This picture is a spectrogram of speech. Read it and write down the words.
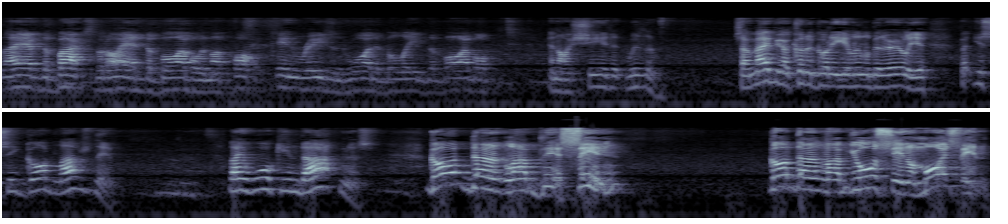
They have the bucks, but I had the Bible in my pocket. 10 reasons why to believe the Bible. And I shared it with them. So maybe I could have got here a little bit earlier, but you see, God loves them. They walk in darkness. God don't love their sin. God don't love your sin or my sin.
